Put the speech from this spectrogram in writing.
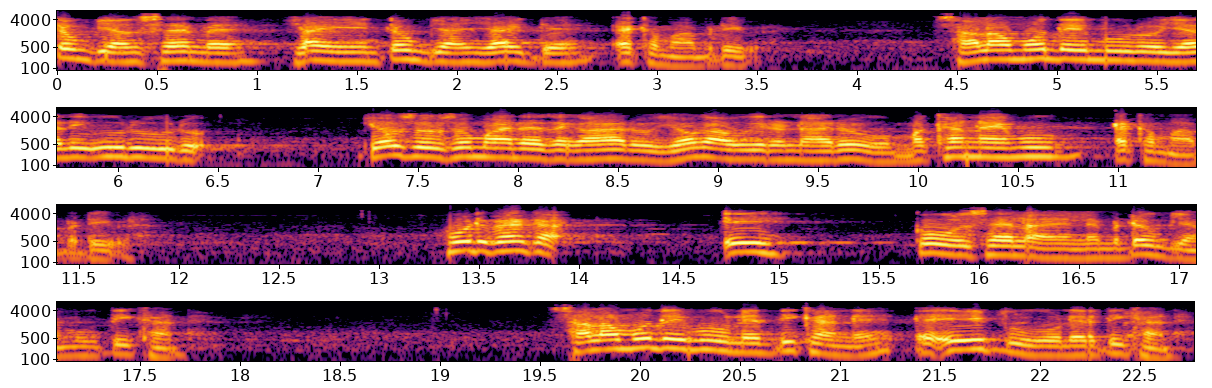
တုံ့ပြန်ဆဲမယ်ရိုက်ရင်တုံ့ပြန်ရိုက်တယ်အခမပฏิပဒါ ဆာလောင်မိုးသိမှုတို့ယာတိဥရုတို့ပြောဆိုဆုံးမတဲ့စကားတို့ယောဂဝေဒနာတို့ကိုမခံနိုင်ဘူးအခမပฏิပဒါဟိုတစ်ဘက်ကအေးကိုယ်ကိုဆဲလာရင်လည်းမတုံ့ပြန်ဘူးသိခံတယ်ဆာလောင်မုသိမှုလည်းသိခံတယ်အေးပူကိုလည်းသိခံတယ်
